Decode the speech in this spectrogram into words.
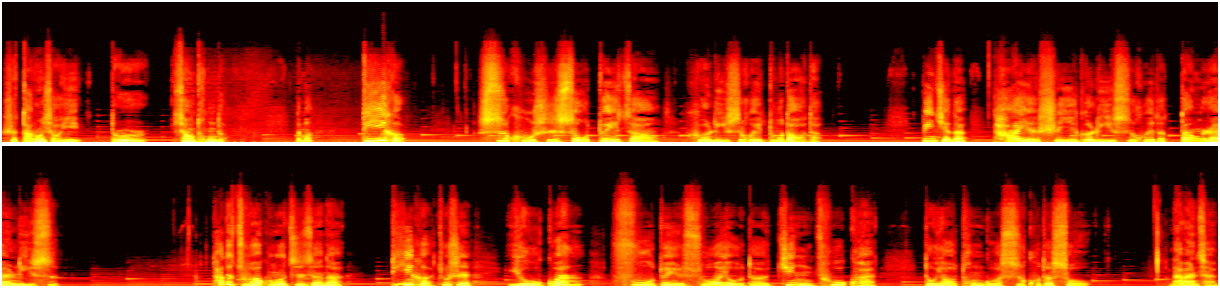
是大同小异，都是相通的。那么，第一个，施库是受队长和理事会督导的，并且呢，他也是一个理事会的当然理事。他的主要工作职责呢，第一个就是有关服务队所有的进出款。都要通过司库的手来完成。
